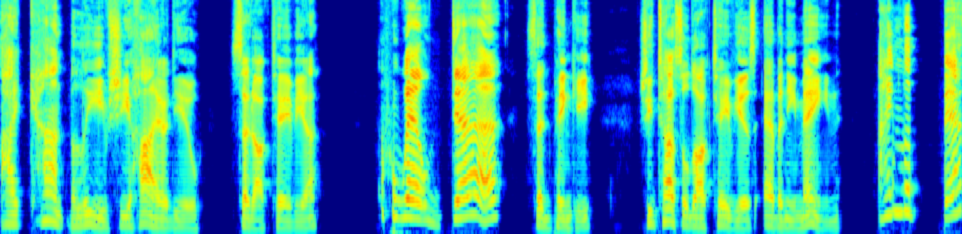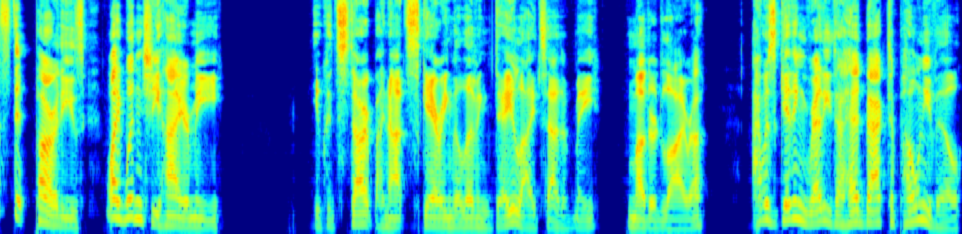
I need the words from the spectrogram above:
I can't believe she hired you, said Octavia. Well, duh, said Pinkie. She tussled Octavia's ebony mane. I'm the best at parties. Why wouldn't she hire me? You could start by not scaring the living daylights out of me, muttered Lyra. I was getting ready to head back to Ponyville.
